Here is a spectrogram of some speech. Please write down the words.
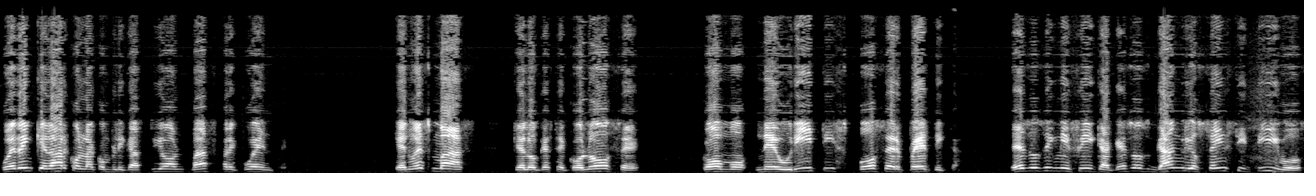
pueden quedar con la complicación más frecuente, que no es más que lo que se conoce como neuritis posherpética. Eso significa que esos ganglios sensitivos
